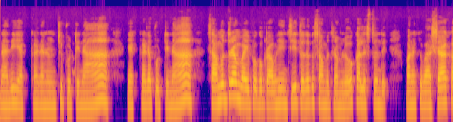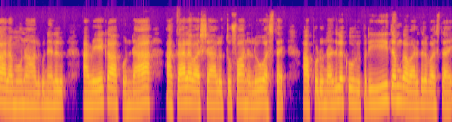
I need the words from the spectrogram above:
నది ఎక్కడ నుంచి పుట్టినా ఎక్కడ పుట్టినా సముద్రం వైపుకు ప్రవహించి తొదకు సముద్రంలో కలుస్తుంది. మనకి వర్షాకాలము నాలుగు నెలలు. అవే కాకుండా అకాల వర్షాలు తుఫానులు వస్తాయి. అప్పుడు నదులకు విపరీతంగా వరదలు వస్తాయి.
